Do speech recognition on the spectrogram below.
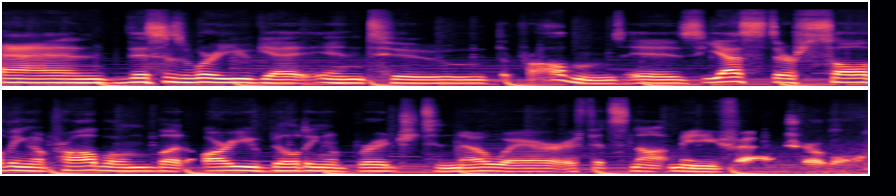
And this is where you get into the problems is yes, they're solving a problem, but are you building a bridge to nowhere if it's not manufacturable?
